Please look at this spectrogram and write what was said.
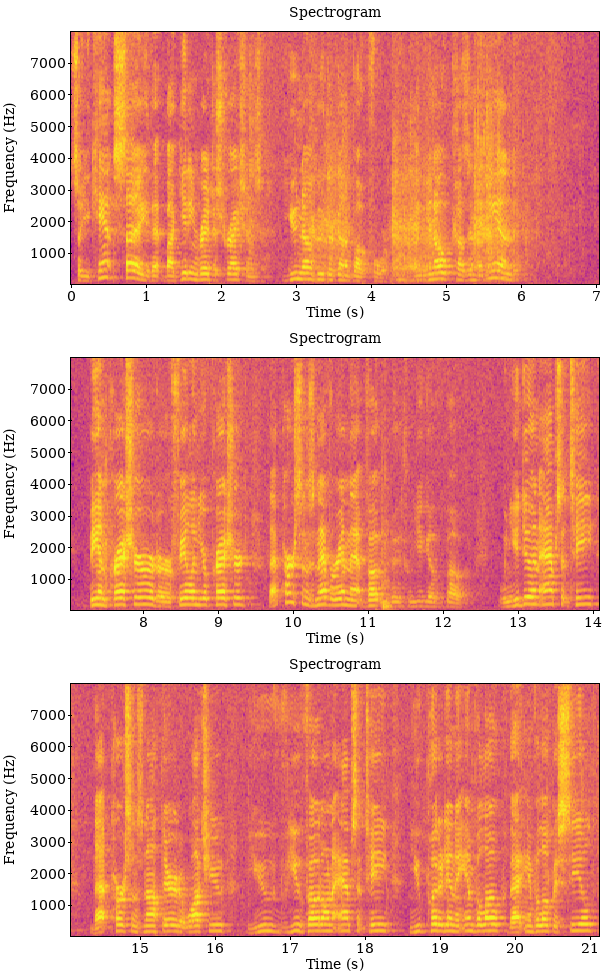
So you can't say that by getting registrations, you know who they're gonna vote for. And you know, because in the end, being pressured or feeling you're pressured, that person's never in that voting booth when you go vote. When you do an absentee, that person's not there to watch you. You, you vote on an absentee, you put it in an envelope, that envelope is sealed,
